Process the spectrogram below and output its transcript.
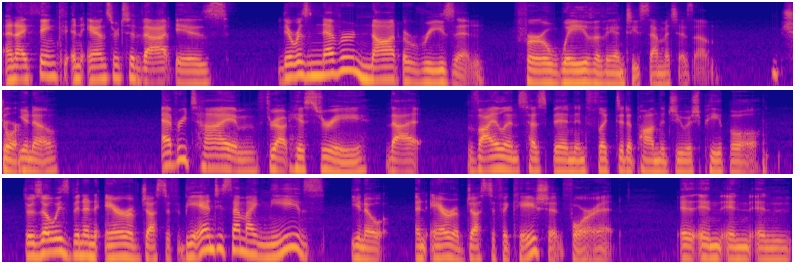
And I think an answer to that is there was never not a reason for a wave of anti Semitism. Sure. You know, every time throughout history that violence has been inflicted upon the Jewish people, there's always been an air of justice. The anti Semite needs, you know, an air of justification for it. In in in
